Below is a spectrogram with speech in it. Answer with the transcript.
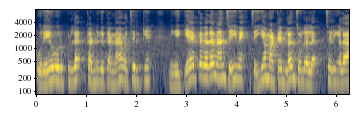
ஒரே ஒரு பிள்ளை கண்ணுக்கு கண்ணா வச்சிருக்கேன். நீங்க கேட்கறத நான் செய்வேன். செய்ய மாட்டேன்லாம் சொல்லல. சரிங்களா?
